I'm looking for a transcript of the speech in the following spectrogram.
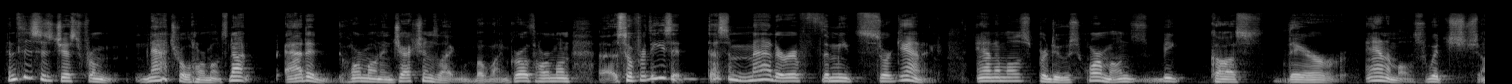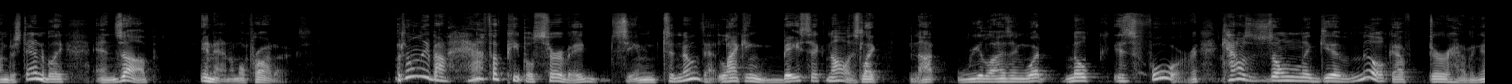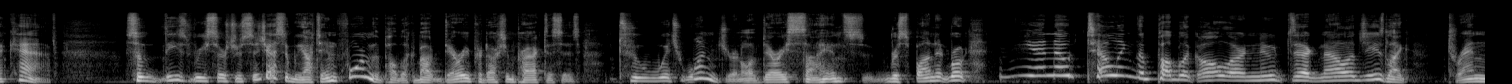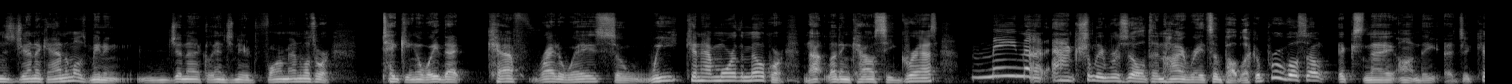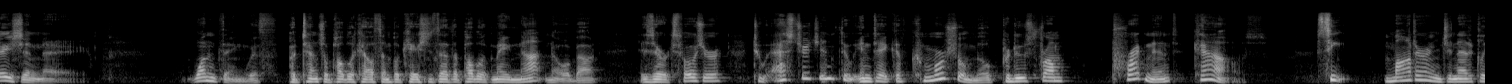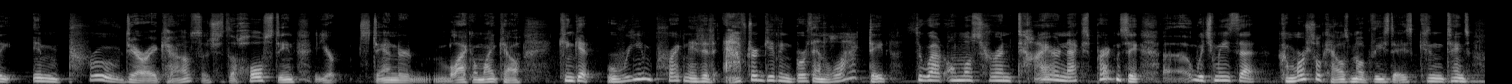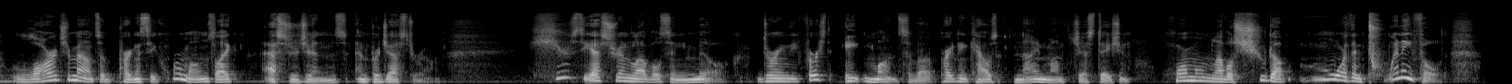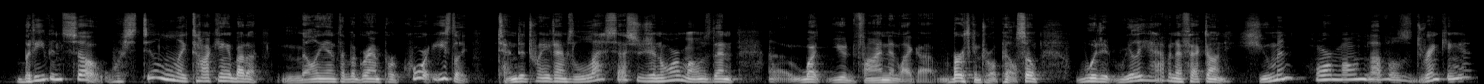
And this is just from natural hormones, not added hormone injections like bovine growth hormone. Uh, so for these, it doesn't matter if the meat's organic. Animals produce hormones because they're animals, which understandably ends up in animal products. But only about half of people surveyed seemed to know that, lacking basic knowledge, like not realizing what milk is for. Cows only give milk after having a calf. So these researchers suggested we ought to inform the public about dairy production practices, to which one journal of dairy science respondent wrote, you know, telling the public all our new technologies, like transgenic animals, meaning genetically engineered farm animals, or taking away that calf right away so we can have more of the milk, or not letting cows see grass, may not actually result in high rates of public approval, so ixnay on the education nay. One thing with potential public health implications that the public may not know about is their exposure to estrogen through intake of commercial milk produced from pregnant cows. See, modern genetically improved dairy cows, such as the Holstein, your standard black and white cow, can get reimpregnated after giving birth and lactate throughout almost her entire next pregnancy, uh, which means that commercial cow's milk these days contains large amounts of pregnancy hormones like estrogens and progesterone. Here's the estrogen levels in milk during the first eight months of a pregnant cow's nine-month gestation. Hormone levels shoot up more than 20-fold, but even so, we're still only talking about a millionth of a gram per quart easily, 10 to 20 times less estrogen hormones than uh, what you'd find in like a birth control pill. So would it really have an effect on human hormone levels drinking it?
